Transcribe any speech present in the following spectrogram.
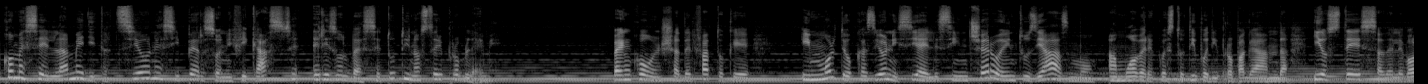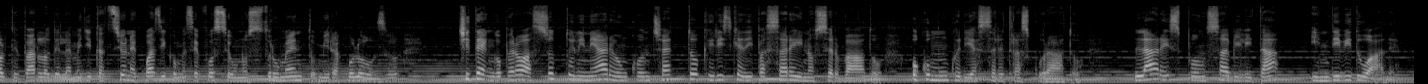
come se la meditazione si personificasse e risolvesse tutti i nostri problemi ben conscia del fatto che in molte occasioni sia il sincero entusiasmo a muovere questo tipo di propaganda. Io stessa delle volte parlo della meditazione quasi come se fosse uno strumento miracoloso. Ci tengo però a sottolineare un concetto che rischia di passare inosservato o comunque di essere trascurato, la responsabilità individuale.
